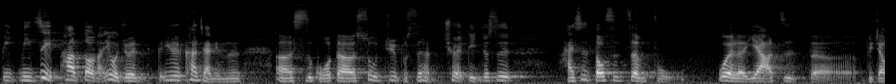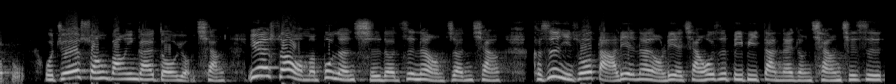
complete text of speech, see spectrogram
比你自己判断呢？因为我觉得，因为看起来你们呃死国的数据不是很确定，就是还是都是政府。为了压制的比较多，我觉得双方应该都有枪，因为虽然我们不能持的是那种真枪，可是你说打猎那种猎枪或是 BB 弹那种枪，其实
